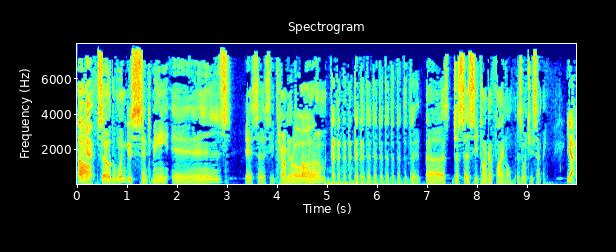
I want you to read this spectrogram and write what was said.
Um, so the one you sent me is it says see Drum Tonga at the roll. Uh, just says see final is what you sent me. Yeah,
